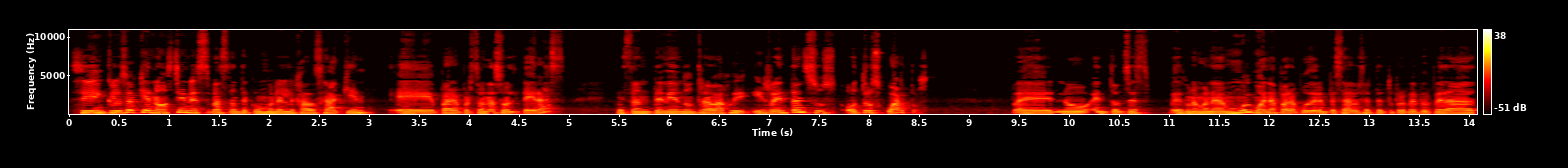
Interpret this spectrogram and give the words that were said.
Sí, incluso aquí en Austin es bastante común el house hacking eh, para personas solteras que están teniendo un trabajo y rentan sus otros cuartos. Eh, no, entonces es una manera muy buena para poder empezar a hacerte tu propia propiedad.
